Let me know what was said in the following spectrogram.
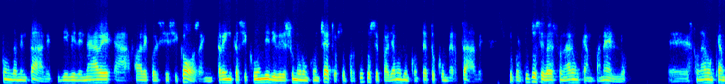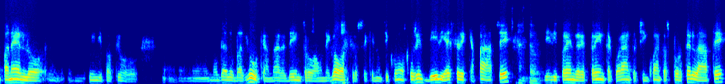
fondamentale, ti devi allenare a fare qualsiasi cosa, in 30 secondi devi riassumere un concetto, soprattutto se parliamo di un concetto commerciale, soprattutto se vai a suonare un campanello. Eh, suonare un campanello, quindi proprio modello bazooka, andare dentro a un negozio, se che non ti conosco così, devi essere capace, certo. devi prendere 30, 40, 50 sportellate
